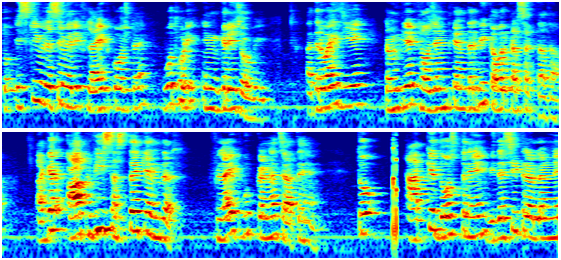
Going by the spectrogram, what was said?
तो इसकी वजह से मेरी फ़्लाइट कॉस्ट है, वो थोड़ी इंक्रीज हो गई। अदरवाइज़ ये ट्वेंटी एट थाउज़ेंड के अंदर भी कवर कर सकता था। अगर आप भी सस्ते के अंदर फ़्लाइट बुक करना चाहते हैं तो आपके दोस्त ने, विदेशी ट्रेवलर ने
